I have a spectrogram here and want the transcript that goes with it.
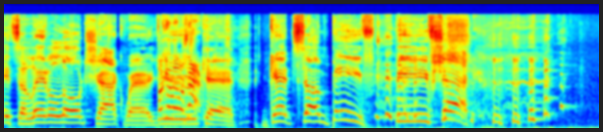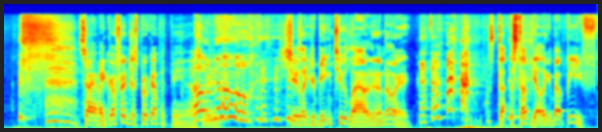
It's a little old shack where you shack. can get some beef. Beef Shack. Sorry, my girlfriend just broke up with me. Oh weird. no. She was like, "You're being too loud and annoying. stop, stop yelling about beef."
